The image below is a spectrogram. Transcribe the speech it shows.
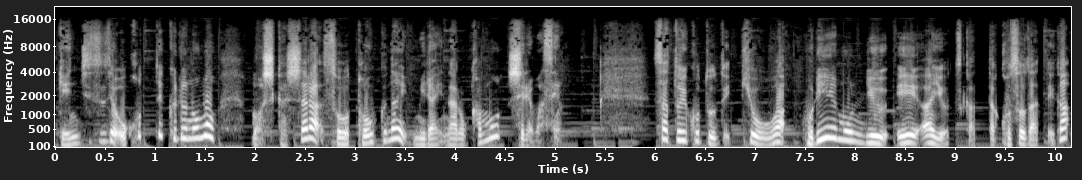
現実で起こってくるのも、もしかしたらそう遠くない未来なのかもしれません。さあ、ということで今日はホリエモン流 AI を使った子育てが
